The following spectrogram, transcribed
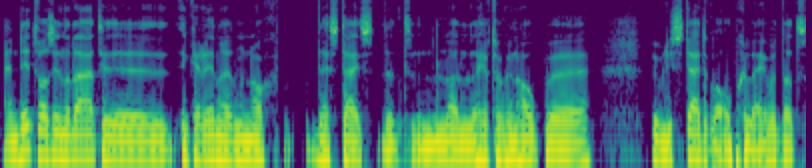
En dit was inderdaad, eh, ik herinner het me nog destijds, dat heeft toch een hoop eh, publiciteit ook wel opgeleverd. Dat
